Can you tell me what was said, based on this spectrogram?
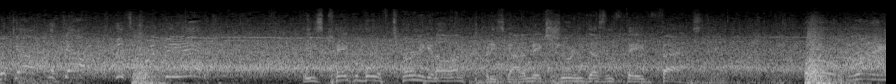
Look out, look out! This could be it! He's capable of turning it on, but he's got to make sure he doesn't fade fast. Running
